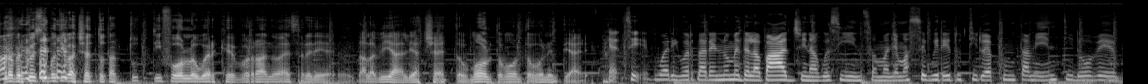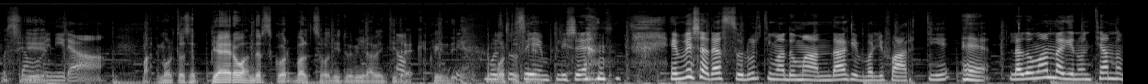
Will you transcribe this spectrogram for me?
Però per questo motivo accetto da tutti i follower che vorranno essere di, dalla mia, li accetto molto molto volentieri. Eh, sì, vuoi ricordare il nome della pagina così, insomma, andiamo a seguire tutti i tuoi appuntamenti dove possiamo venire a... Ma è molto semplice, Piero underscore Balzoni 2023, okay, quindi molto, molto, semplice. semplice. e invece adesso l'ultima domanda che voglio farti è la domanda che non ti hanno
